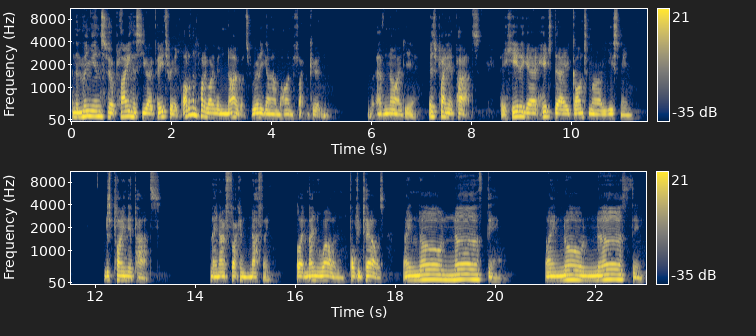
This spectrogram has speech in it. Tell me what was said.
And the minions who are playing this UAP threat, a lot of them probably won't even know what's really going on behind the fucking curtain. I have no idea. They're just playing their parts. They're here to go, here today, gone tomorrow, yes men. They're just playing their parts. And they know fucking nothing. Like Manuel and Fawlty Towers. I know nothing. I know nothing.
